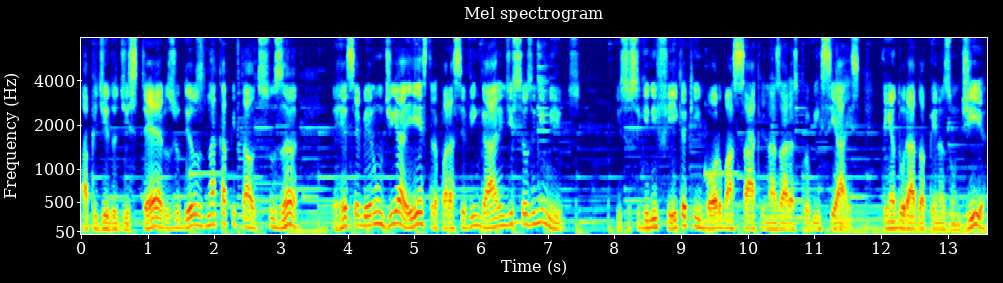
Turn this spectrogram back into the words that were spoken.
A pedido de Esther, os judeus na capital de Suzã receberam um dia extra para se vingarem de seus inimigos. Isso significa que, embora o massacre nas áreas provinciais tenha durado apenas um dia,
